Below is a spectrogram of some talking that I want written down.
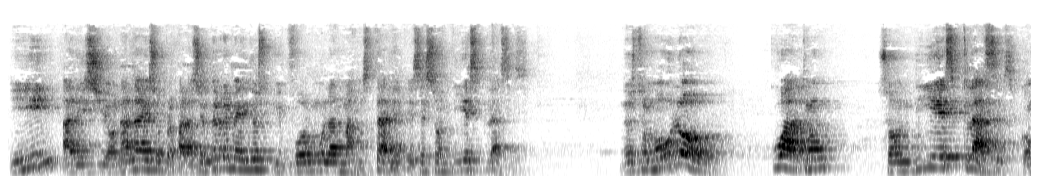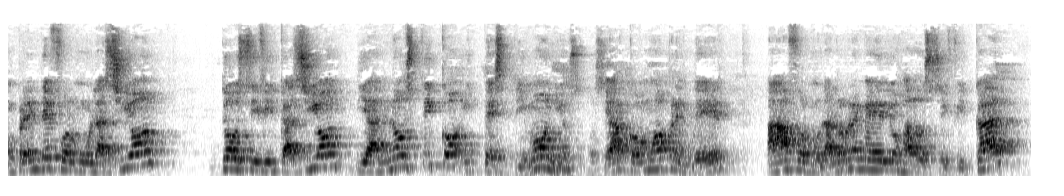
y adicional a eso preparación de remedios y fórmulas magistrales. Esas son 10 clases. Nuestro módulo 4 son 10 clases, comprende formulación, dosificación, diagnóstico y testimonios, o sea, cómo aprender a formular los remedios, a dosificar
